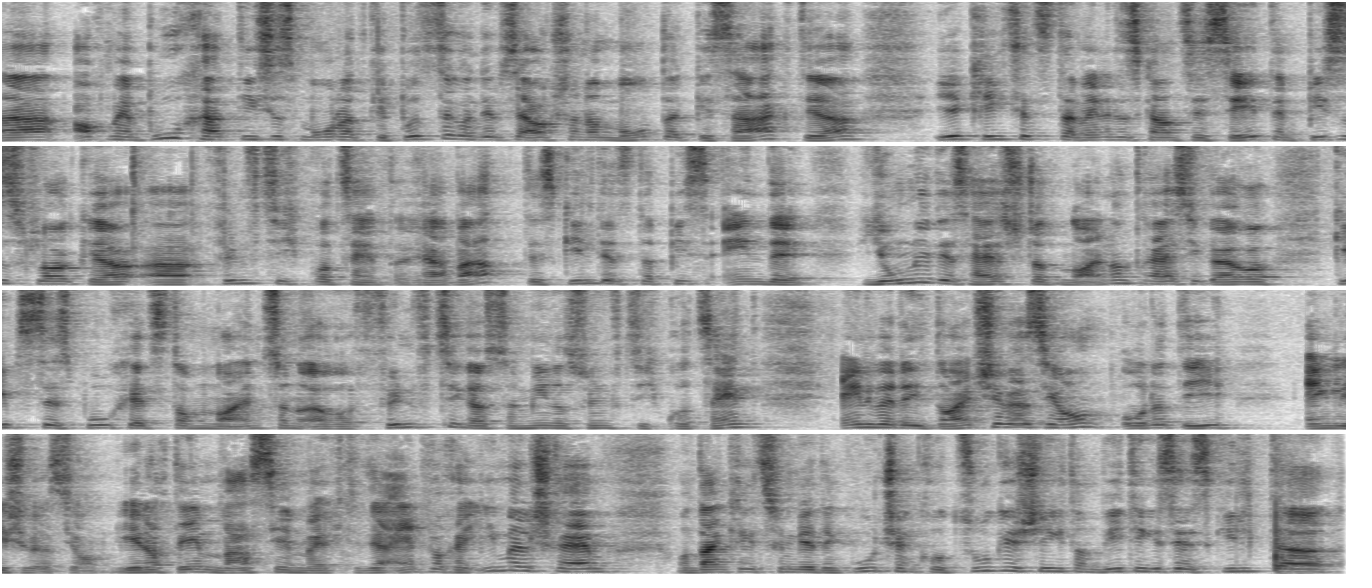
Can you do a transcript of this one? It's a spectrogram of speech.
äh, auch mein Buch hat dieses Monat Geburtstag und ich habe es ja auch schon am Montag gesagt. Ja. Ihr kriegt jetzt, wenn ihr das Ganze seht, den Business Vlog ja, 50% äh, Rabatt. Das gilt jetzt bis Ende Juni. Das heißt, statt 39 Euro gibt es das Buch jetzt um 19,50 Euro, also minus 50 Prozent. Entweder die deutsche Version oder die englische Version, je nachdem, was ihr möchtet. Ja, einfach eine E-Mail schreiben und dann kriegt ihr von mir den Gutscheincode zugeschickt und wichtig ist, es gilt der,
